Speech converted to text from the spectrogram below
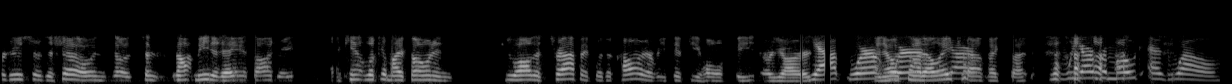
producer of the show, and so since it's not me today, it's Audrey. I can't look at my phone and do all this traffic with a car every 50 whole feet or yards. Yep, we're I know we're it's not LA are, traffic, but we are remote as well.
